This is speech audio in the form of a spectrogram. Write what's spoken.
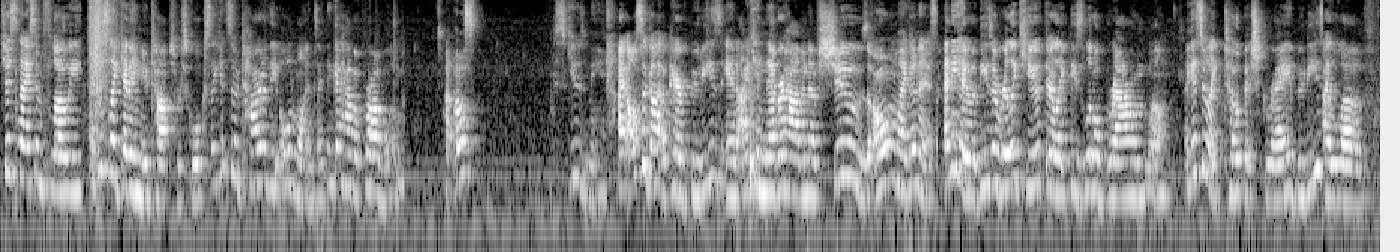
Just nice and flowy. I just like getting new tops for school because I get so tired of the old ones. I think I have a problem. I also, excuse me. I also got a pair of booties and I can never have enough shoes. Oh my goodness. Anywho, these are really cute. They're like these little brown, well, I guess they're like taupish gray booties. I love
